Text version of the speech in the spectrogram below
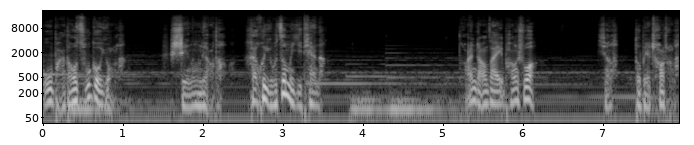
五把刀足够用了，谁能料到还会有这么一天呢？”团长在一旁说：“行了，都别吵吵了。”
